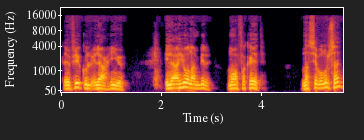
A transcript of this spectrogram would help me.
tevfikul ilahiyyü ilahi olan bir muvaffakiyet nasip olursa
